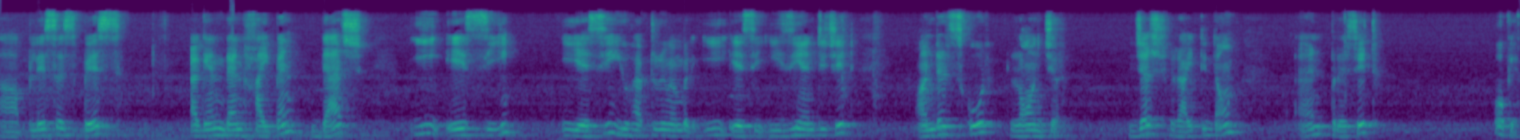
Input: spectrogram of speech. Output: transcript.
uh, place a space again then hyphen dash EAC EAC you have to remember EAC easy anti-cheat underscore launcher. Just write it down and press it. Okay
